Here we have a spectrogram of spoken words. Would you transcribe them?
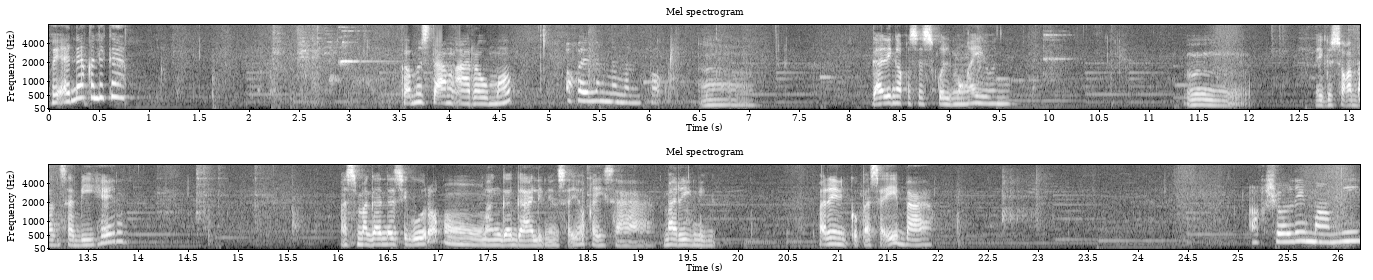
Hoy, anak, halika. Kamusta ang araw mo? Okay lang naman po. Mm. Galing ako sa school mo ngayon. Mm. May gusto ka bang sabihin? Mas maganda siguro kung manggagaling yun sa'yo kaysa marinig, marinig ko pa sa iba. Actually, Mami,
